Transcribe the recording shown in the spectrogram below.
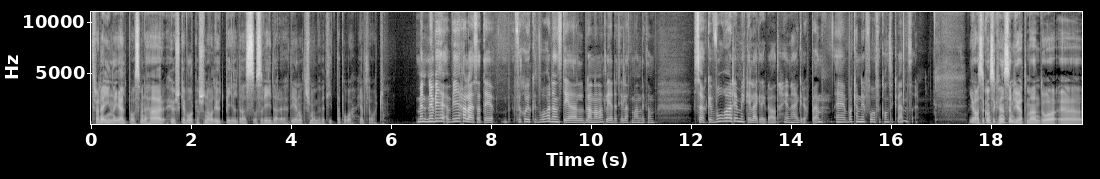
Träna in och hjälpa oss med det här? Hur ska vår personal utbildas och så vidare? Det är något som man behöver titta på helt klart. Men när vi, vi har läst att det för sjukvårdens del bland annat leder till att man liksom söker vård i mycket lägre grad i den här gruppen. Eh, vad kan det få för konsekvenser? Ja, alltså konsekvensen blir ju att man då eh,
